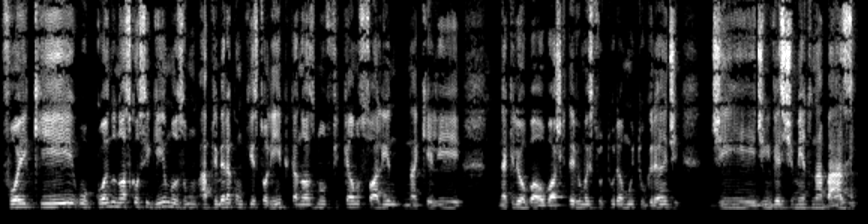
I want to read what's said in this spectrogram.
foi que o, quando nós conseguimos um, a primeira conquista olímpica, nós não ficamos só ali naquele naquele oba-oba. Acho que teve uma estrutura muito grande de, de investimento na base.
